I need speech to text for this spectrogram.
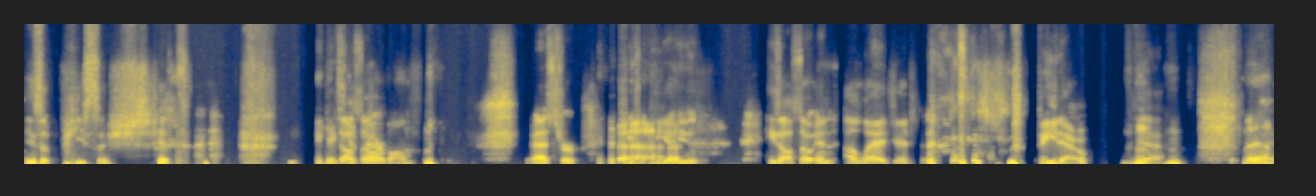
He's a piece of shit. It kicks He's a also- power bomb. That's true. He's, he- he- he's also an alleged pedo. yeah. Yeah.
